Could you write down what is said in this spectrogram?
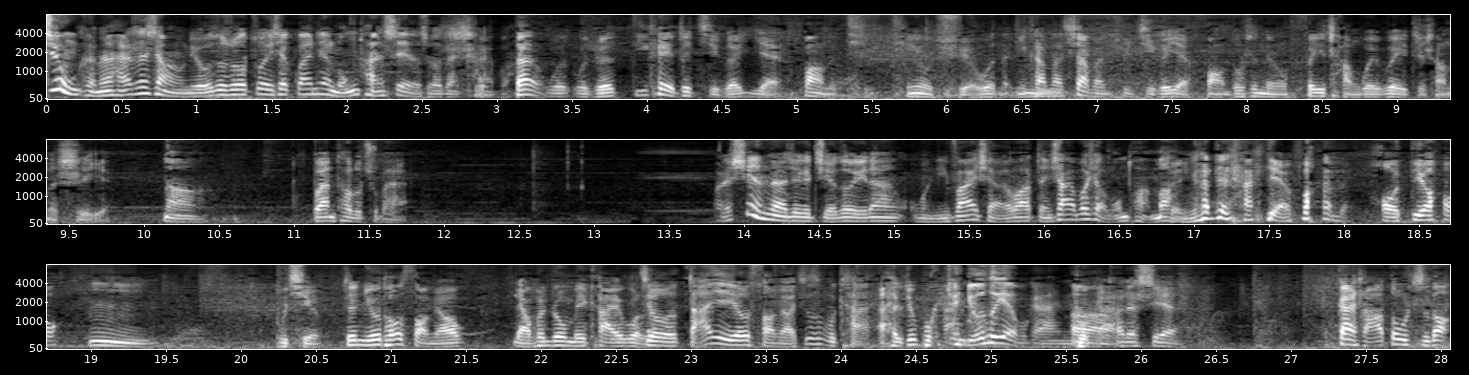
这种可能还是想留着说做一些关键龙团视野的时候再开吧。但我我觉得 DK 这几个眼放的挺挺有学问的。你看他下半区几个眼放都是那种非常规位置上的视野。那不按套路出牌。而现在这个节奏一旦稳定发育起来的话，等下一波小龙团吧对，。你看这俩眼放的好刁，嗯，不清。这牛头扫描两分钟没开过了，就打野有扫描，就是不开。哎就不开这，牛头也不开，不开他的视野。干啥都知道。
